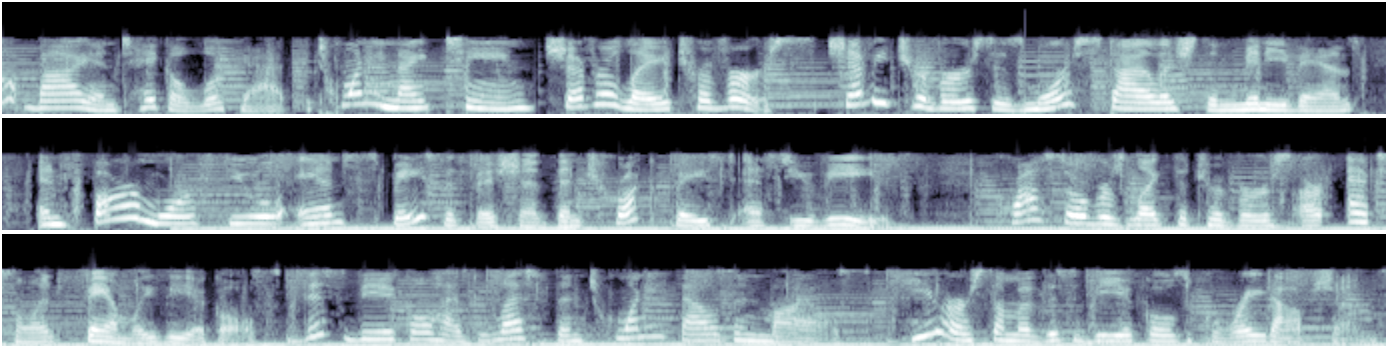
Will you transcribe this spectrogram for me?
Stop by and take a look at the 2019 Chevrolet Traverse. Chevy Traverse is more stylish than minivans and far more fuel and space efficient than truck-based SUVs. Crossovers like the Traverse are excellent family vehicles. This vehicle has less than 20,000 miles. Here are some of this vehicle's great options.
